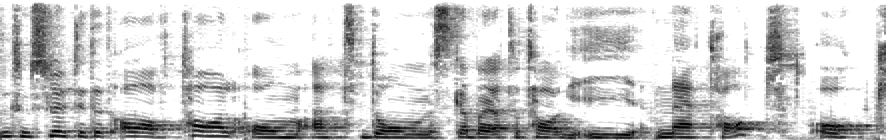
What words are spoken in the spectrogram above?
liksom slutit ett avtal om att de ska börja ta tag i näthat och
